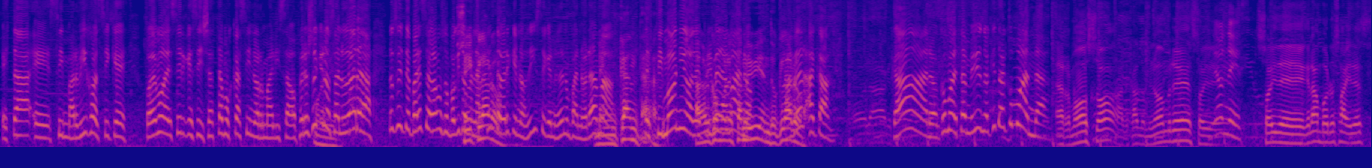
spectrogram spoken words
está eh, sin barbijo, así que podemos decir que sí, ya estamos casi normalizados. Pero yo Muy quiero bien. saludar a, no sé si te parece, hablamos un poquito Sí, con la claro. gente a ver qué nos dice, que nos den un panorama. Me encanta. Testimonio de A ver primera cómo lo están mano. viviendo, claro. A ver, acá. Claro, ¿cómo lo están viviendo? ¿Qué tal? ¿Cómo anda? Hermoso, Alejandro mi nombre, soy ¿De de, dónde es? soy de Gran Buenos Aires,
